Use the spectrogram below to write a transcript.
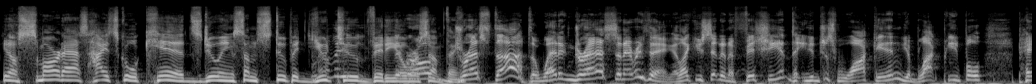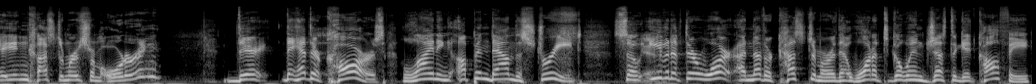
you know, smart ass high school kids doing some stupid YouTube video They were or all something. Dressed up, the wedding dress and everything. And like you said, an officiant that you just walk in, you block people paying customers from ordering. They they had their cars lining up and down the street. So even if there were another customer that wanted to go in just to get coffee,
